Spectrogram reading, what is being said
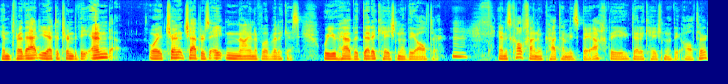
And for that, you have to turn to the end, or chapters 8 and 9 of Leviticus, where you have the dedication of the altar. Hmm. And it's called Chanukah HaMizbeach, the dedication of the altar.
